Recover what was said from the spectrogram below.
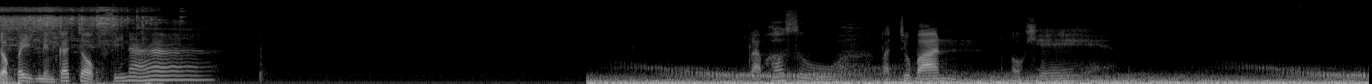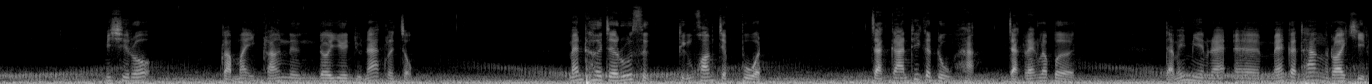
จบไปอีกหนึ่งกระจกสินะ กลับเข้าสู่ปัจจุบัน โอเค มิชิโร่กลับมาอีกครั้งหนึ่งโดยยืนอยู่หน้ากระจก แม้นเธอจะรู้สึกถึงความเจ็บปวด จากการที่กระดูกหักจากแรงระเบิด แต่ไม่มีแม้แมกระทั่งรอยขีด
